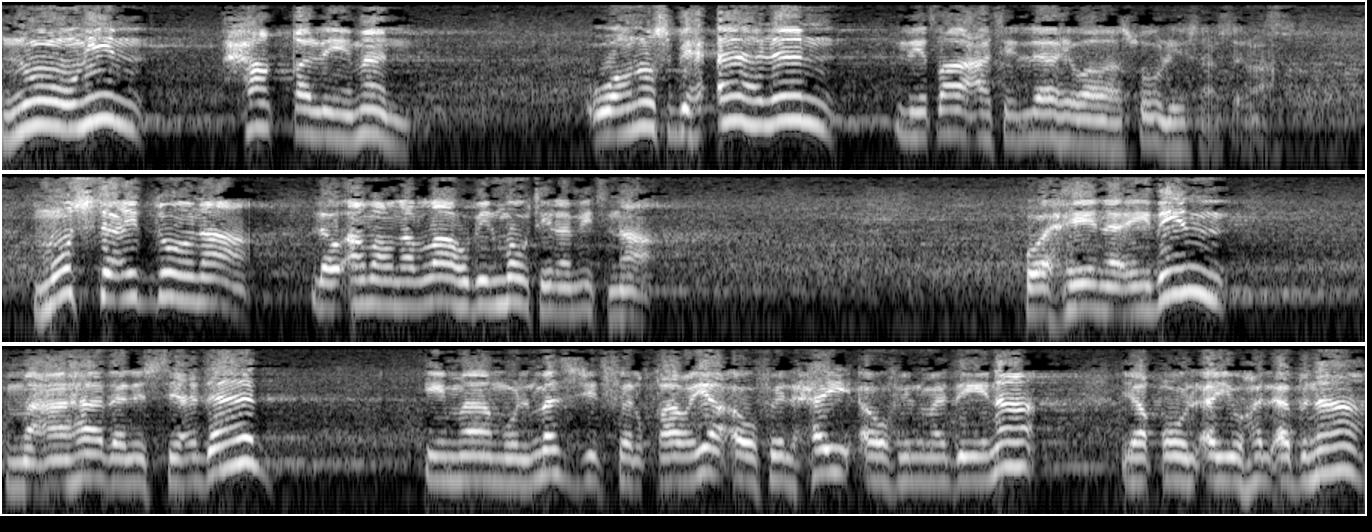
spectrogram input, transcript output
نؤمن حق الإيمان ونصبح أهلا لطاعة الله ورسوله صلى الله عليه وسلم. مستعدون لو أمرنا الله بالموت لمتنا. وحينئذ مع هذا الاستعداد إمام المسجد في القرية أو في الحي أو في المدينة يقول أيها الأبناء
